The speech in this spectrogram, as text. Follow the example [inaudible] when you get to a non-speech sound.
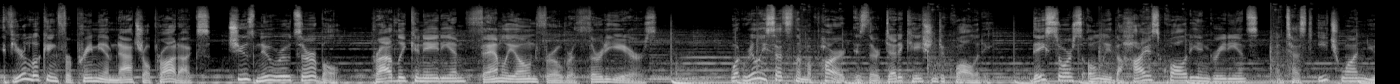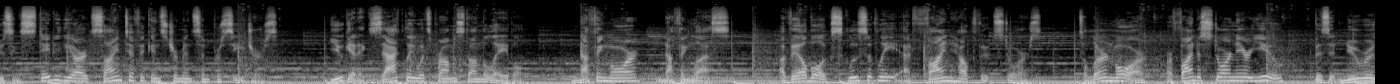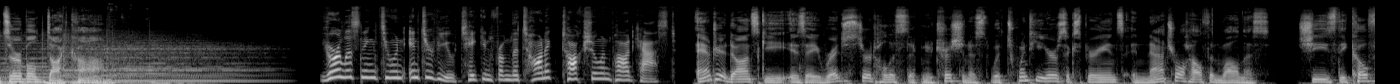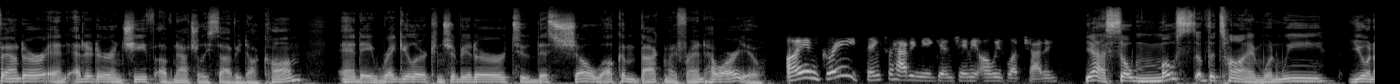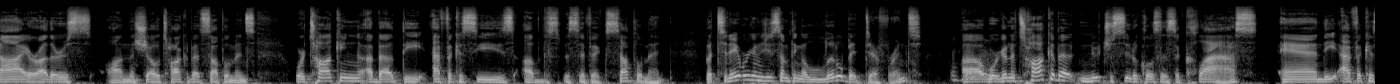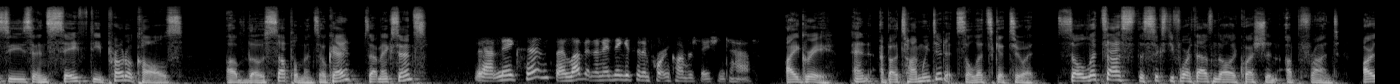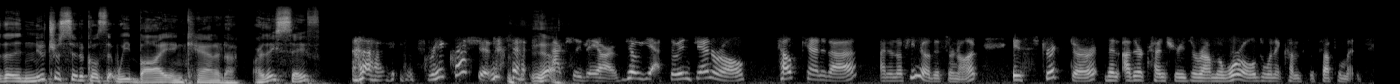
If you're looking for premium natural products, choose New Roots Herbal. Proudly Canadian, family owned for over 30 years. What really sets them apart is their dedication to quality. They source only the highest quality ingredients and test each one using state of the art scientific instruments and procedures. You get exactly what's promised on the label. Nothing more, nothing less. Available exclusively at fine health food stores. To learn more or find a store near you, visit newrootsherbal.com. You're listening to an interview taken from the Tonic Talk Show and Podcast. Andrea Donsky is a registered holistic nutritionist with 20 years' experience in natural health and wellness. She's the co founder and editor in chief of naturallysavvy.com and a regular contributor to this show. Welcome back, my friend. How are you? I am great. Thanks for having me again, Jamie. Always love chatting. Yeah, so most of the time when we, you and I or others on the show talk about supplements, we're talking about the efficacies of the specific supplement. But today we're going to do something a little bit different. Mm-hmm. Uh, we're going to talk about nutraceuticals as a class and the efficacies and safety protocols of those supplements. Okay? Does that make sense? That makes sense. I love it. And I think it's an important conversation to have. I agree. And about time we did it. So let's get to it. So let's ask the $64,000 question up front. Are the nutraceuticals that we buy in Canada, are they safe? [laughs] Great question. [laughs] [laughs] yeah. Actually, they are. So, yes. So, in general, Health Canada, I don't know if you know this or not, is stricter than other countries around the world when it comes to supplements.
